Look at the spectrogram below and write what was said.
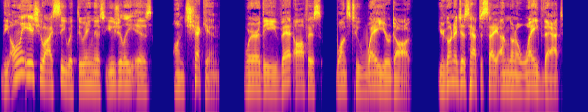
The only issue I see with doing this usually is on check in, where the vet office wants to weigh your dog. You're going to just have to say, I'm going to waive that.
